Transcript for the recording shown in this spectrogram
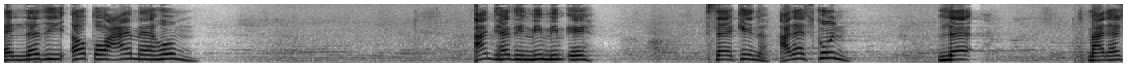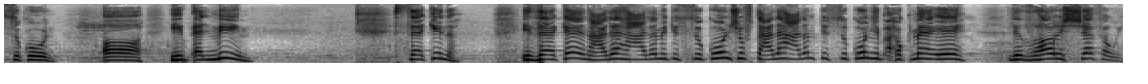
الذي أطعمهم. عندي هذه الميم ميم إيه؟ ساكنة. عليها سكون؟ لا. ما عليهاش سكون آه يبقى الميم الساكنة إذا كان عليها علامة السكون شفت عليها علامة السكون يبقى حكمها إيه؟ الإظهار الشفوي.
